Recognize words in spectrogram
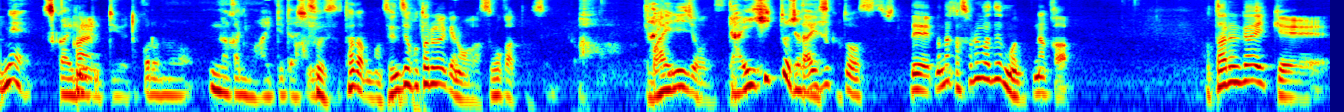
ね、スカイビルっていうところの中にも入ってたし、そうです。ただもう全然ホタルガイ家の方がすごかったんですよ。倍以上です、ね。大ヒットじゃないですか。大ヒット。して、まあなんかそれはでもなんか、ホタルガイ家、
